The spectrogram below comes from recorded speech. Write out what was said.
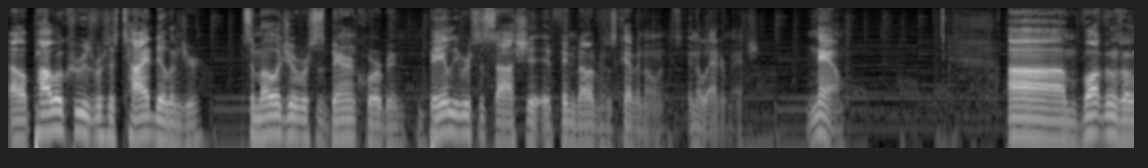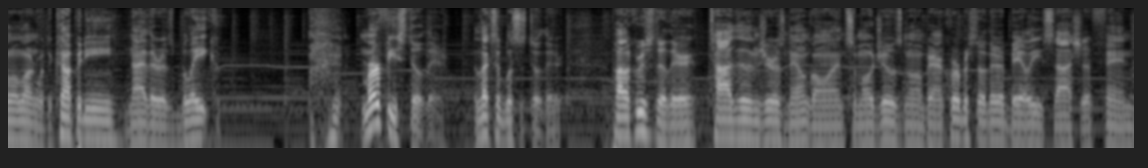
Uh, Apollo Crews versus Tye Dillinger. Samoa Joe versus Baron Corbin. Bayley versus Sasha. And Finn Balor versus Kevin Owens in the ladder match. Now, um, Vaudevillains are no longer with the company. Neither is Blake. Murphy's still there. Alexa Bliss is still there. Apollo Crews is still there. Tye Dillinger is now gone. Samoa Joe is gone. Baron Corbin still there. Bayley, Sasha, Finn,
